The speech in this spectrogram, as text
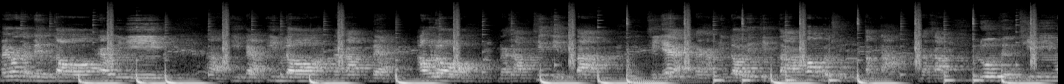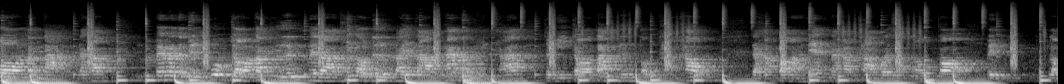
ไม่ว่าจะเป็นจอ LED อ่าอีกแบบ indoor นะครับแบบ outdoor นะครับที่ติดตามสี่แยกนะครับ indoor ที่ติดตามห้องประชุมต่างๆนะครับรวมถึงทีวีวอลต่างๆนะครับไม่ว่าจะเป็นพวกจอตั้งพื้นเวลาที่เราเดินไปตามห้างสรรพสินค้าจะมีจอตั้งพื้นตรงทางเข้านะครับประมาณเนี้ยนะครับทางบริษัทเราก็เป็นเรา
